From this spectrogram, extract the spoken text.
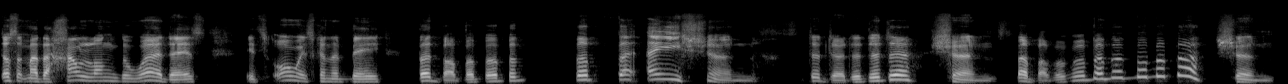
Doesn't matter how long the word is, it's always going to be but da da da da da shun ba ba ba ba ba ba ba ba ba shun.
